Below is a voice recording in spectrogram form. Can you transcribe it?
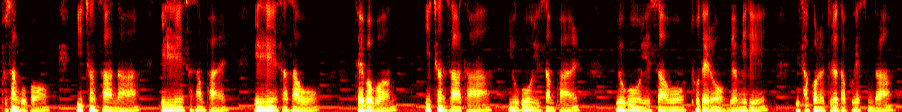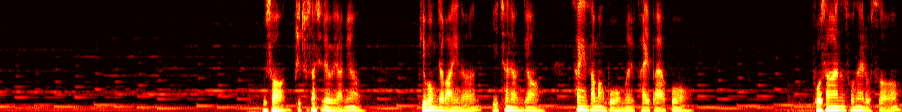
부산고법 2004나 12438, 12445, 대법원 2004다 65138, 65145 토대로 면밀히 이 사건을 들여다보겠습니다. 우선 기초사실에 의하면 피보험자 망인은 2000년경 상해사망보험을 가입하였고 보상하는 손해로서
